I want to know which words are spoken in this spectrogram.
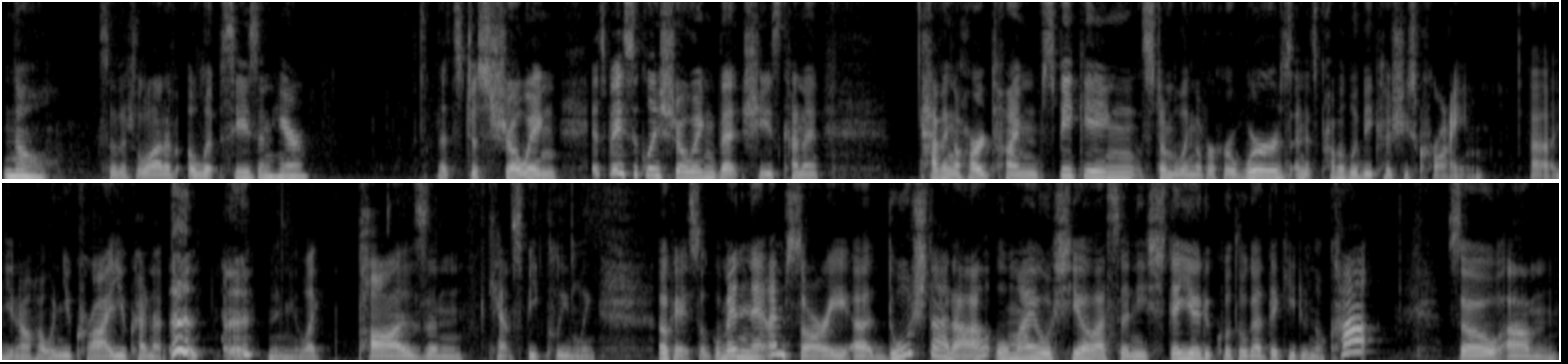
No. So there's a lot of ellipses in here that's just showing it's basically showing that she's kind of having a hard time speaking stumbling over her words and it's probably because she's crying uh, you know how when you cry you kind of and you like pause and can't speak cleanly okay so ごめんね I'm sorry、uh, どうしたらお前を幸せにしてやることができるのか so um,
